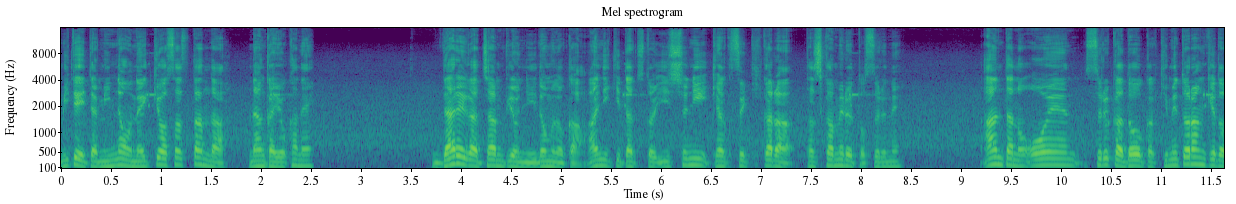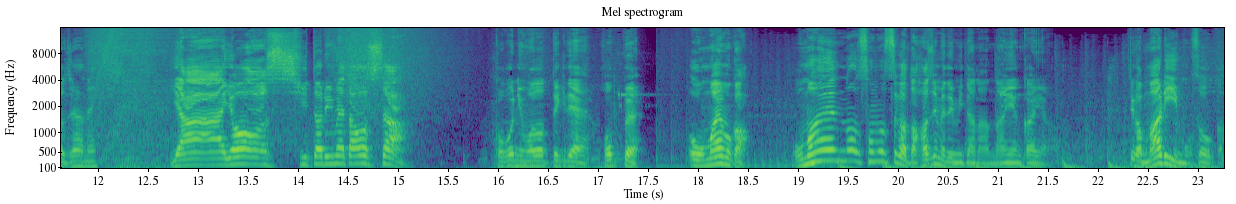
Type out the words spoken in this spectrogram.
見ていたみんなを熱狂させたんだ。なんかよかね。誰がチャンピオンに挑むのか兄貴たちと一緒に客席から確かめるとするね。あんたの応援するかどうか決めとらんけどじゃあね。いやーよーし一人目倒した。ここに戻ってきてホップ。おお前もか。お前のその姿初めて見たななんやかんや。てかマリーもそうか。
